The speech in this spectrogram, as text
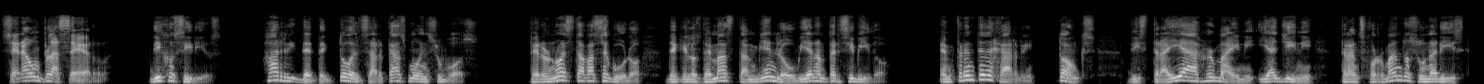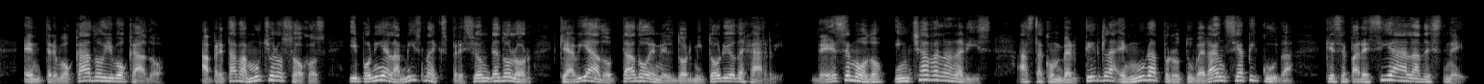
Será un placer, dijo Sirius. Harry detectó el sarcasmo en su voz, pero no estaba seguro de que los demás también lo hubieran percibido. Enfrente de Harry, Tonks distraía a Hermione y a Ginny transformando su nariz entre bocado y bocado. Apretaba mucho los ojos y ponía la misma expresión de dolor que había adoptado en el dormitorio de Harry. De ese modo, hinchaba la nariz hasta convertirla en una protuberancia picuda que se parecía a la de Snape.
